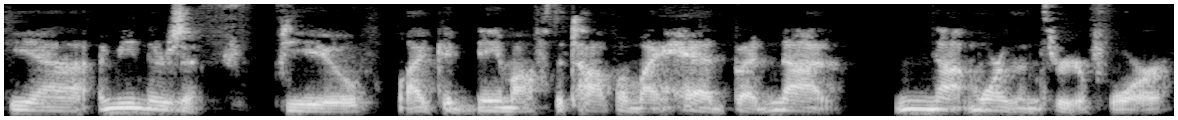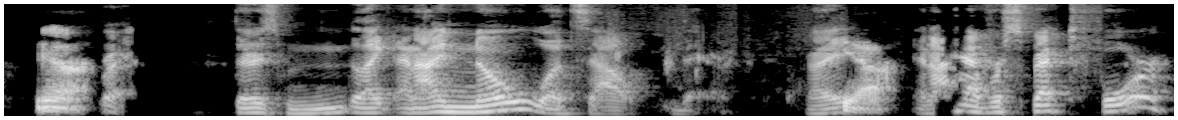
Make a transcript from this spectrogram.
Yeah. I mean, there's a few I could name off the top of my head, but not not more than three or four. Yeah. There's like and I know what's out there, right? Yeah. And I have respect for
